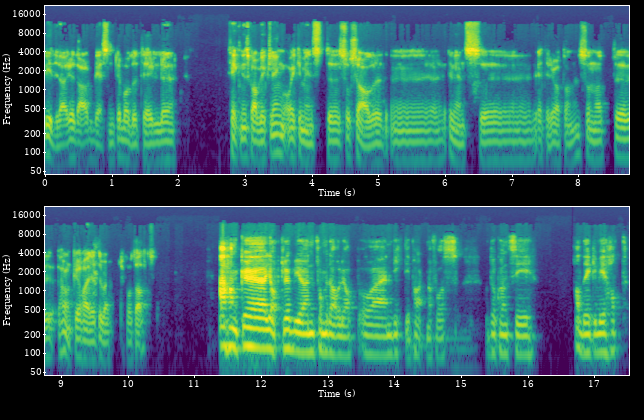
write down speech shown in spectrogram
bidrar i dag vesentlig både til uh, teknisk avvikling og ikke minst uh, sosiale uh, events uh, etter regattaene. Sånn at Hanke har etter hvert fått alt. Hanke yachtklubb gjør en formidabel jobb og er en viktig partner for oss. Du kan si, Hadde ikke vi hatt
